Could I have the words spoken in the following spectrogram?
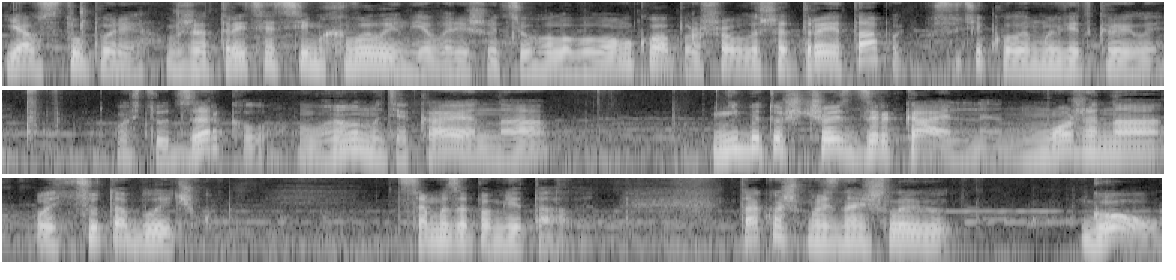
Я в ступорі. Вже 37 хвилин я вирішую цю головоломку, а пройшов лише три етапи. По суті, коли ми відкрили ось тут дзеркало, воно натякає на нібито щось дзеркальне, може на ось цю табличку. Це ми запам'ятали. Також ми знайшли Go.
